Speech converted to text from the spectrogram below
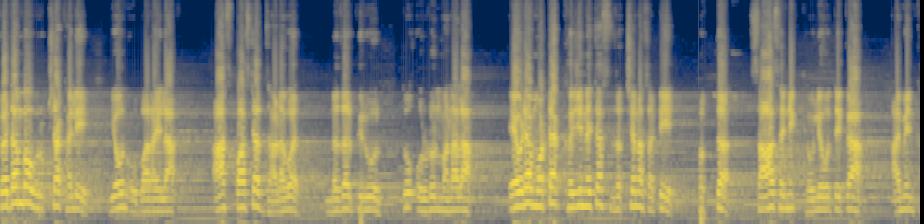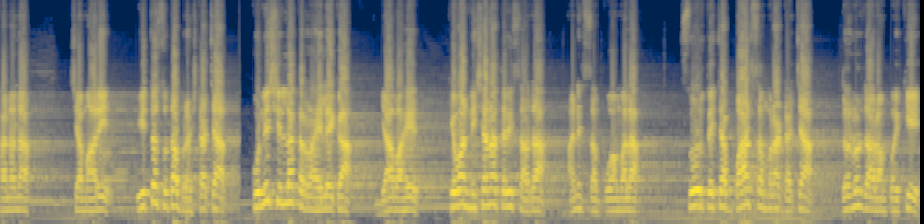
कदंब वृक्षाखाली येऊन उभा राहिला. आसपासच्या झाडावर नजर फिरवून तो ओरडून म्हणाला एवढ्या मोठ्या खजिन्याच्या रक्षणासाठी फक्त सहा सैनिक ठेवले होते का? आमीन खानानं चमारी इथं सुद्धा भ्रष्टाचार. कुणी शिल्लक राहिले का? या बाहेर. किंवा निशाणा तरी साधा आणि संपवा मला. सुरतेच्या बाळ सम्राटाच्या धनुर्धारांपैकी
